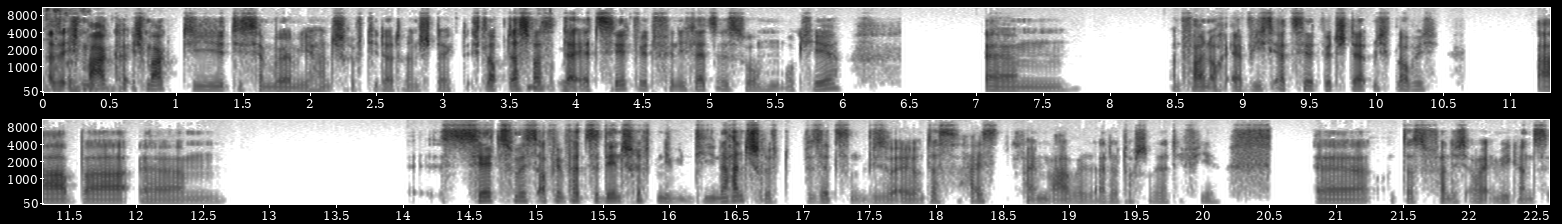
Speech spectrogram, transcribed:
also ich mag, ich mag die, die Sam Raimi-Handschrift, die da drin steckt. Ich glaube, das, was Okay. da erzählt wird, finde ich letztendlich so, hm, okay. Ähm, und vor allem auch er, wie es erzählt wird, stört mich, glaube ich. Aber ähm, es zählt zumindest auf jeden Fall zu den Schriften, die, die eine Handschrift besitzen, visuell. Und das heißt beim Marvel leider doch schon relativ viel. Äh, und das fand ich aber irgendwie ganz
